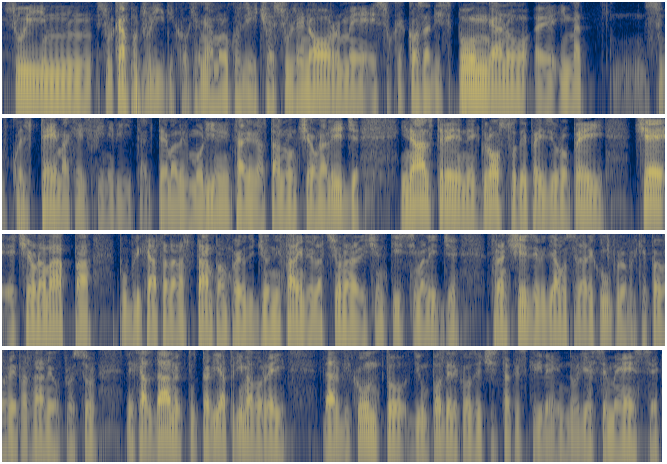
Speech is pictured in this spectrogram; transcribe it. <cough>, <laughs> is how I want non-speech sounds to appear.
sui, mh, sul campo giuridico, chiamiamolo così, cioè sulle norme e su che cosa dispongano eh, in, materia su quel tema che è il fine vita, il tema del morire. In Italia in realtà non c'è una legge, in altre, nel grosso dei paesi europei, c'è, c'è una mappa pubblicata dalla stampa un paio di giorni fa in relazione alla recentissima legge francese. Vediamo se la recupero perché poi vorrei parlarne con il professor Le Caldano e tuttavia prima vorrei darvi conto di un po' delle cose che ci state scrivendo, gli sms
